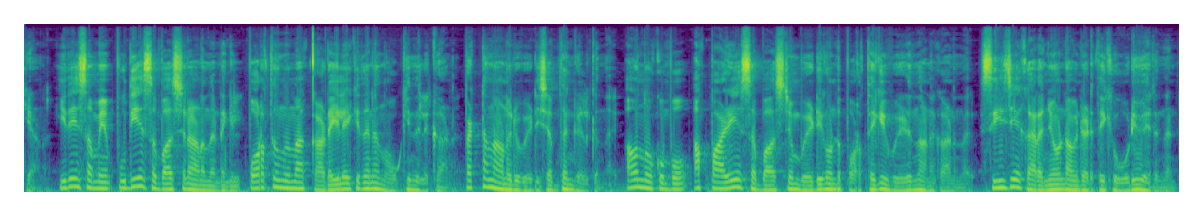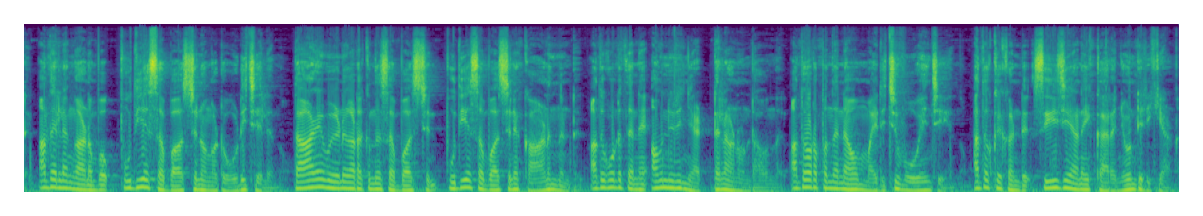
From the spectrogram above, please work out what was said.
ശ്രമിച്ചുകൊണ്ടിരിക്കുകയാണ് ഇതേ സമയം പുതിയ സെബാസ്റ്റ്യൻ ആണെന്നുണ്ടെങ്കിൽ പുറത്തുനിന്ന് ആ കടയിലേക്ക് തന്നെ നോക്കി നിൽക്കുകയാണ്. പെട്ടെന്നാണ് ഒരു വെടിശബ്ദം കേൾക്കുന്നത്. അവൻ നോക്കുമ്പോൾ ആ പഴയ സെബാസ്റ്റ്യൻ വെടികൊണ്ട് പുറത്തേക്ക് വീഴുന്നതാണ് കാണുന്നത്. സി ജെ കരഞ്ഞുകൊണ്ട് അവന്റെ അടുത്തേക്ക് ഓടി വരുന്നുണ്ട്. അതെല്ലാം കാണുമ്പോൾ പുതിയ സെബാസ്റ്റ്യൻ അങ്ങോട്ട് ഓടി ചെല്ലുന്നു താഴെ വീണ് കിടക്കുന്ന സെബാസ്റ്റ്യൻ പുതിയ സെബാസ്റ്റ്യനെ കാണുന്നുണ്ട്. അതുകൊണ്ട് തന്നെ അവനൊരു ഞെട്ടലാണ് ഉണ്ടാവുന്നത്. അതോടൊപ്പം തന്നെ അവൻ മരിച്ചു പോവുകയും ചെയ്യുന്നു. അതൊക്കെ കണ്ട് സി ജെ ആണെങ്കിൽ കരഞ്ഞുകൊണ്ടിരിക്കുകയാണ്.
